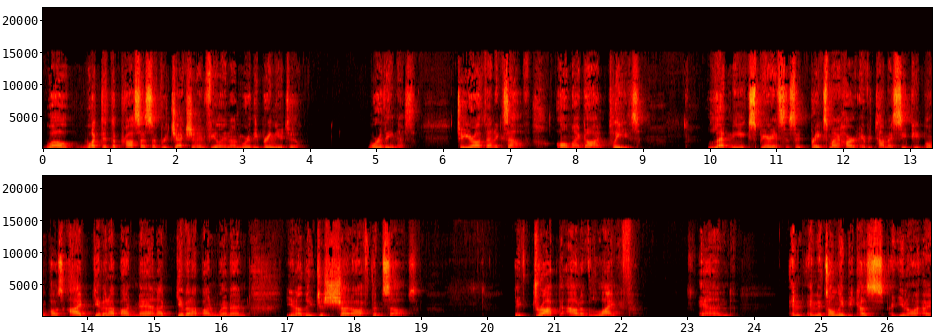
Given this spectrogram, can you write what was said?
Well, what did the process of rejection and feeling unworthy bring you to? Worthiness, to your authentic self. Oh my God, please let me experience this. It breaks my heart every time I see people in posts. I've given up on men, I've given up on women. You know, they just shut off themselves. They've dropped out of life. And and and it's only because you know I,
